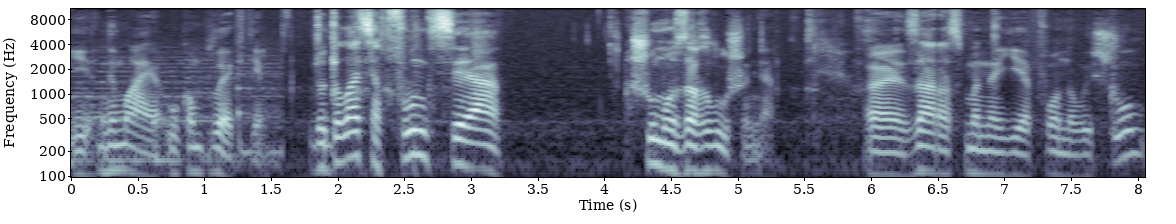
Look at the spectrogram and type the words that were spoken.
і немає у комплекті. Додалася функція шумозаглушення. Е, Зараз в мене є фоновий шум,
